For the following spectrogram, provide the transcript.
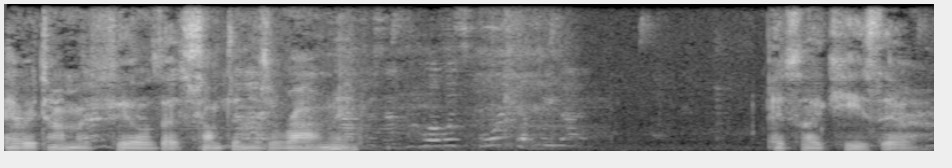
every time I feel that something is around me, it's like he's there.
